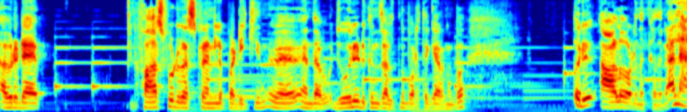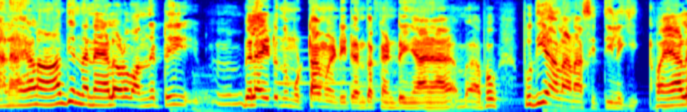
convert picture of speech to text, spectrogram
അവരുടെ ഫാസ്റ്റ് ഫുഡ് റെസ്റ്റോറന്റിൽ പഠിക്കുന്ന എന്താ ജോലി എടുക്കുന്ന സ്ഥലത്ത് നിന്ന് പുറത്തേക്ക് ഇറങ്ങുമ്പോൾ ഒരു ആൾ അവിടെ നിൽക്കുന്നുണ്ട്. അല്ല അല്ല അയാൾ ആദ്യം തന്നെ അയാൾ അവിടെ വന്നിട്ട് ബലായിട്ടൊന്ന് മുട്ടാൻ വേണ്ടിയിട്ട് എന്തൊക്കെ ഉണ്ട് ഞാൻ അപ്പോൾ പുതിയ ആളാണ് ആ സിറ്റിയിലേക്ക്. അപ്പോൾ അയാൾ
